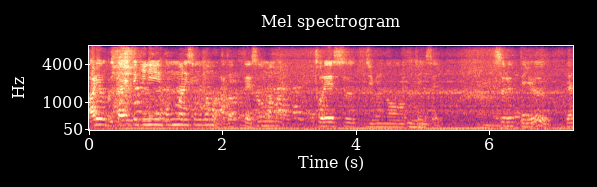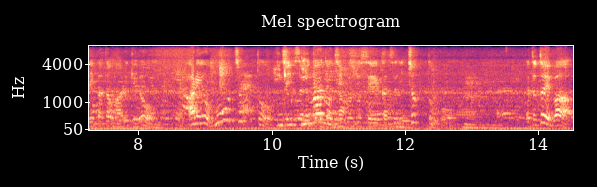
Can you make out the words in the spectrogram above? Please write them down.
あれを具体的にほんまにそのまま受け取ってそのままトレース自分の人生するっていうやり方もあるけどあれをもうちょっと今の自分の生活にちょっとこう例えば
